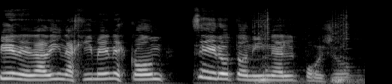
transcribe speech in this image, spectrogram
viene Nadina Jiménez con Serotonina el Pollo.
